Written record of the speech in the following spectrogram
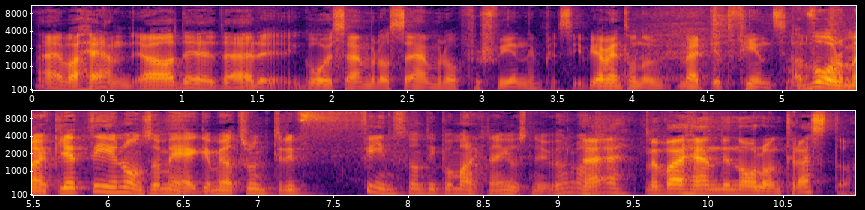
Nej, vad hände? Ja, det där går ju sämre och sämre och försvinner i princip. Jag vet inte om märket finns. Ja, varumärket är ju någon som äger, men jag tror inte det finns någonting på marknaden just nu fall. Nej, men vad hände i Nollongträsk då?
